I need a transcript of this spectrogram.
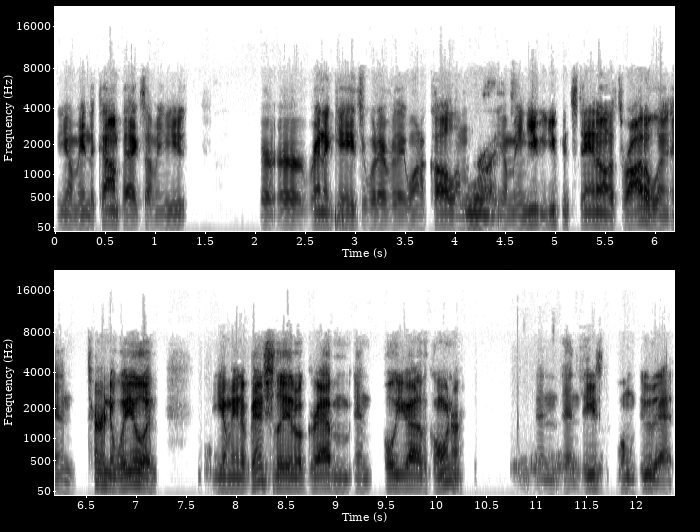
You know, I mean, the compacts. I mean, you or, or renegades or whatever they want to call them. Right. You know, I mean, you you can stand on a throttle and, and turn the wheel, and you know, I mean, eventually it'll grab them and pull you out of the corner, and and these won't do that.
